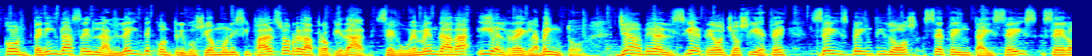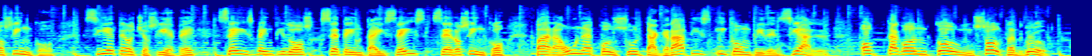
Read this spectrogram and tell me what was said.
contenidas en la Ley de Contribución Municipal sobre la Propiedad, según enmendada, y el reglamento. Llame al 787-622-7605. 787-622-7605 para una consulta gratis y confidencial. Octagon Consultant Group.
